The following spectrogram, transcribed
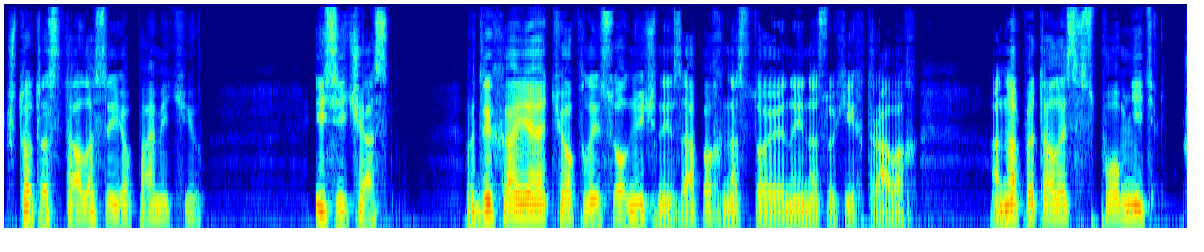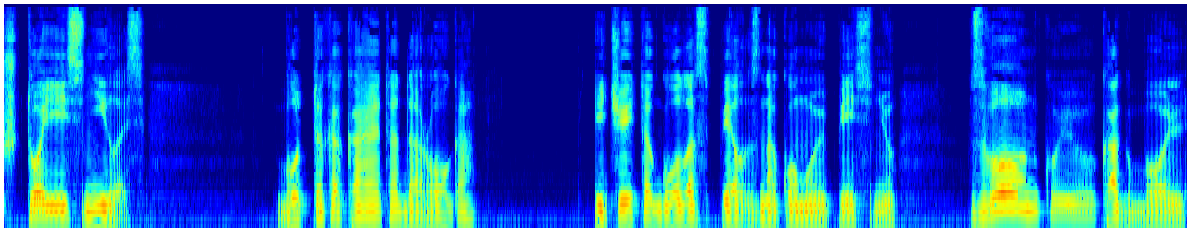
Что-то стало с ее памятью. И сейчас, вдыхая теплый солнечный запах, настоянный на сухих травах, она пыталась вспомнить, что ей снилось. Будто какая-то дорога, и чей-то голос пел знакомую песню, звонкую, как боль,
